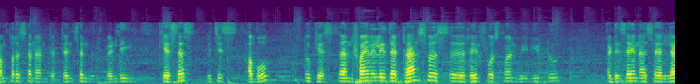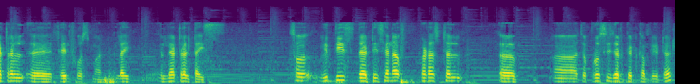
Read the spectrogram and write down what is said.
compression and the tension with bending cases which is above two cases and finally the transverse uh, reinforcement we need to uh, design as a lateral uh, reinforcement like lateral ties. So with this the design of pedestal uh, uh, the procedure get completed.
